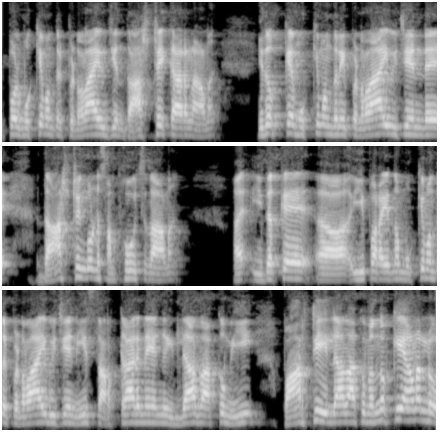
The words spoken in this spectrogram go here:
ഇപ്പോൾ മുഖ്യമന്ത്രി പിണറായി വിജയൻ ധാർഷ്ട്രീയക്കാരനാണ് ഇതൊക്കെ മുഖ്യമന്ത്രി പിണറായി വിജയന്റെ ധാർഷ്ട്യം കൊണ്ട് സംഭവിച്ചതാണ്. ഇതൊക്കെ ഈ പറയുന്ന മുഖ്യമന്ത്രി പിണറായി വിജയൻ ഈ സർക്കാരിനെ അങ്ങ് ഇല്ലാതാക്കും ഈ പാർട്ടിയെ ഇല്ലാതാക്കും എന്നൊക്കെയാണല്ലോ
